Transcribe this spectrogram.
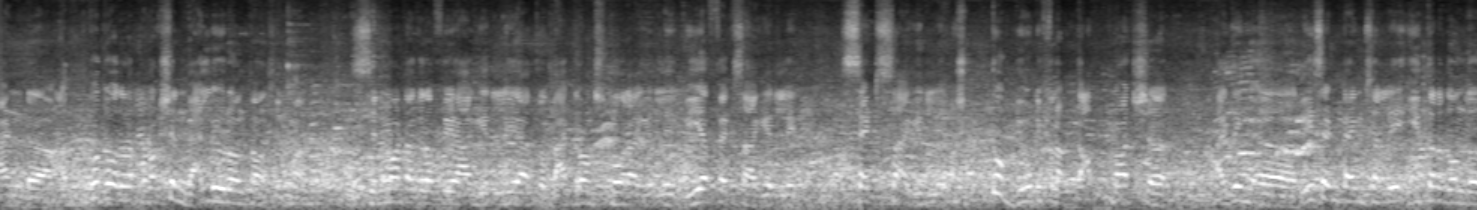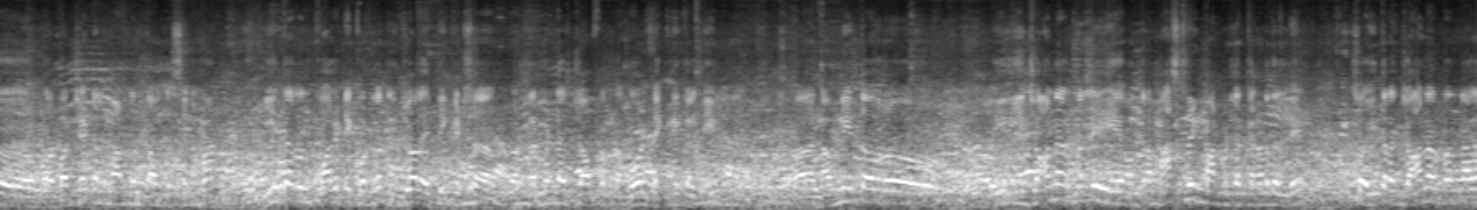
ಆ್ಯಂಡ್ ಅದ್ಭುತವಾದ ಪ್ರೊಡಕ್ಷನ್ ವ್ಯಾಲ್ಯೂ ಇರುವಂಥ ಒಂದು ಸಿನಿಮಾ ಸಿನಿಮಾಟೋಗ್ರಫಿ ಆಗಿರಲಿ ಅಥವಾ ಬ್ಯಾಕ್ಗ್ರೌಂಡ್ ಸ್ಕೋರ್ ಆಗಿರಲಿ ವಿ ಎಫ್ ಎಕ್ಸ್ ಆಗಿರಲಿ ಸೆಟ್ಸ್ ಆಗಿರಲಿ ಅಷ್ಟು beautiful top notch I think recent ಟೈಮ್ಸಲ್ಲಿ ಈ ಥರದೊಂದು ಬಜೆಟಲ್ಲಿ ಮಾಡಿದಂಥ ಒಂದು ಸಿನಿಮಾ ಈ ಥರದೊಂದು ಕ್ವಾಲಿಟಿ ಕೊಟ್ಟರೆ ನಿಜವಾಗ್ I think it's tremendous job from the whole technical team Navneet ಅವರು ಈ ಈ ಜಾನರ್ನಲ್ಲಿ ಒಂಥರ ಮಾಸ್ಟರಿಂಗ್ ಮಾಡಿಬಿಡ್ತಾರೆ ಕನ್ನಡದಲ್ಲಿ. ಸೊ ಈ ಥರ ಜಾನರ್ ಬಂದಾಗ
